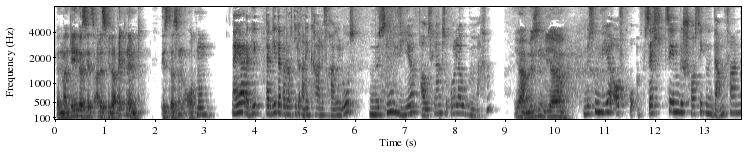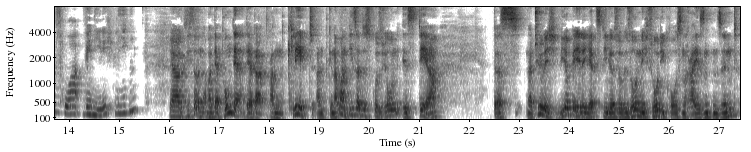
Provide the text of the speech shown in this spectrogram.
Wenn man denen das jetzt alles wieder wegnimmt, ist das in Ordnung? Naja, da geht, da geht aber doch die radikale Frage los. Müssen wir Auslandsurlaube machen? Ja, müssen wir. Müssen wir auf 16-geschossigen Dampfern vor Venedig liegen? Ja, siehst du, aber der Punkt, der, der da dran klebt, an, genau an dieser Diskussion, ist der, dass natürlich wir beide jetzt, die wir sowieso nicht so die großen Reisenden sind,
